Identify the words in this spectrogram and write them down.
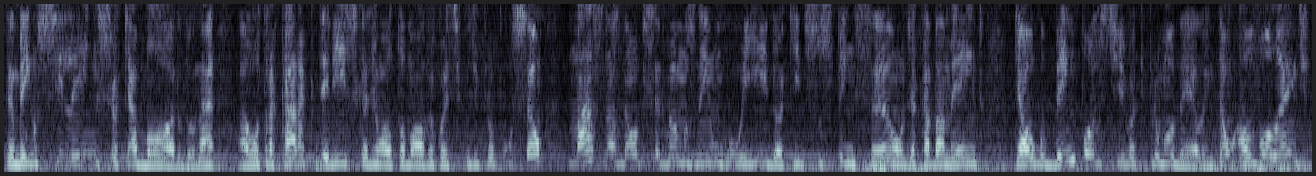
também o silêncio aqui a bordo, né? A outra característica de um automóvel com esse tipo de propulsão, mas nós não observamos nenhum ruído aqui de suspensão, de acabamento, que é algo bem positivo aqui para o modelo. Então, ao volante,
